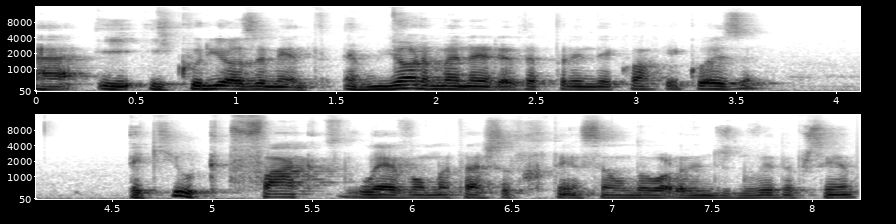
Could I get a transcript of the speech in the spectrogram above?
ah, e, e, curiosamente, a melhor maneira de aprender qualquer coisa, aquilo que de facto leva a uma taxa de retenção da ordem dos 90%,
